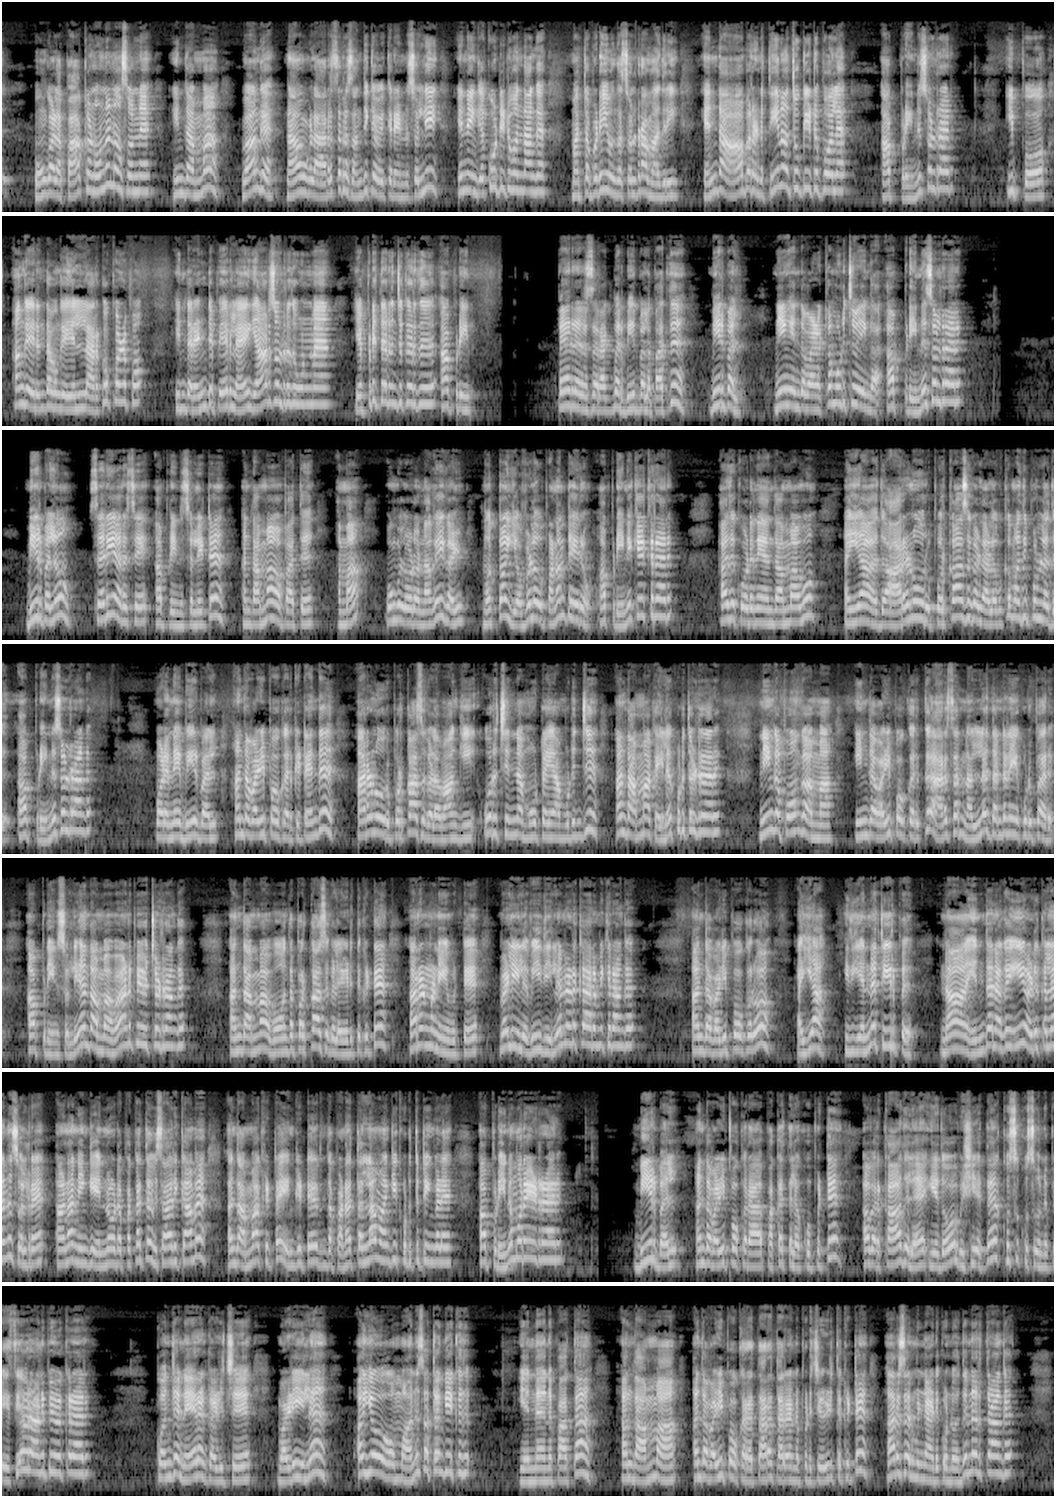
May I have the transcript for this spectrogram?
உங்களை பார்க்கணுன்னு நான் சொன்னேன். இந்த அம்மா வாங்க நான் உங்களை அரசரை சந்திக்க வைக்கிறேன்னு சொல்லி என்னை இங்கே கூட்டிகிட்டு வந்தாங்க. மற்றபடி இவங்க சொல்கிற மாதிரி எந்த ஆபரணத்தையும் நான் தூக்கிட்டு போகல அப்படின்னு சொல்கிறார் இப்போது அங்கே இருந்தவங்க எல்லாருக்கும் குழப்பம். இந்த ரெண்டு பேரில் யார் சொல்கிறது உண்மை? எப்படி தெரிஞ்சுக்கிறது? அப்படின்னு. பேரரசர் அக்பர் பீர்பலை பார்த்து பீர்பல் நீங்கள் இந்த வழக்கை முடிச்சு வைங்க அப்படின்னு சொல்கிறாரு பீர்பலும் சரி அரசே அப்படின்னு சொல்லிட்டு அந்த அம்மாவை பார்த்து அம்மா உங்களோட நகைகள் மொத்தம் எவ்வளவு பணம் தேரும்? அப்படின்னு கேட்குறாரு அதுக்கு உடனே அந்த அம்மாவும் ஐயா அது அறநூறு பொற்காசுகள் அளவுக்கு மதிப்புள்ளது அப்படின்னு சொல்கிறாங்க உடனே பீர்பல் அந்த வழிப்போக்கர்கிட்டேருந்து அறநூறு பொற்காசுகளை வாங்கி ஒரு சின்ன மூட்டையாக முடிஞ்சு அந்த அம்மா கையில் கொடுத்துடுறாரு. நீங்கள் போங்க அம்மா இந்த வழிபோக்கருக்கு அரசர் நல்ல தண்டனையை கொடுப்பாரு அப்படின்னு சொல்லி அந்த அம்மாவை அனுப்பி வச்சிடுறாங்க. அந்த அம்மாவும் அந்த பொற்காசுகளை எடுத்துக்கிட்டு அரண்மனையை விட்டு வெளியில் வீதியில் நடக்க ஆரம்பிக்கிறாங்க. அந்த வழிபோக்கரோ ஐயா இது என்ன தீர்ப்பு? நான் எந்த நகையும் எடுக்கலைன்னு சொல்கிறேன் ஆனால் நீங்கள் என்னோடய பக்கத்தை விசாரிக்காமல் அந்த அம்மா கிட்ட எங்கிட்ட இருந்த பணத்தெல்லாம் வாங்கி கொடுத்துட்டீங்களே. அப்படின்னு முறையிடுறாரு. பீர்பல் அந்த வழிபோக்கரா பக்கத்தில் கூப்பிட்டு அவர் காதில் ஏதோ விஷயத்த குசு குசுன்னு பேசி அவர் அனுப்பி வைக்கிறாரு. கொஞ்ச நேரம் கழித்து வழியில் ஐயோ அம்மான்னு சத்தம் கேட்குது என்னன்னு பார்த்தா அந்த அம்மா அந்த வழிப்போக்கரை தர தரன்னு பிடிச்சி இழுத்துக்கிட்டு அரசர் முன்னாடி கொண்டு வந்து நிறுத்துறாங்க.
